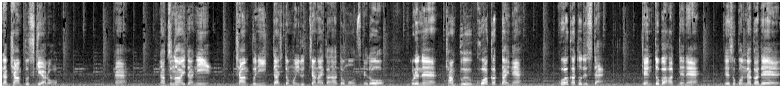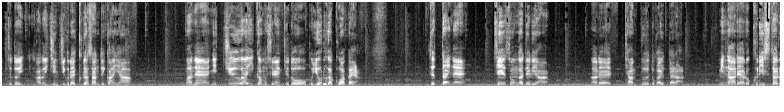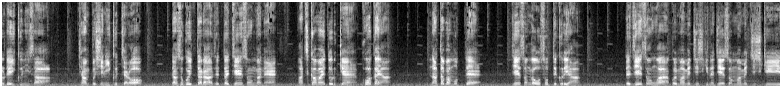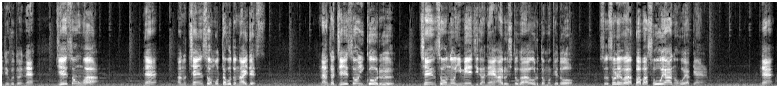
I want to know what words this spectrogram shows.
なキャンプ好きやろ。ね。夏の間にキャンプに行った人もいるんじゃないかなと思うんですけど俺ねキャンプ怖かったいね。怖かとですたい。テント場張ってね。でそこの中でちょっとあの1日ぐらい暮らさんといかんや。まあね日中はいいかもしれんけどこ夜が怖かやん。絶対ねジェイソンが出るやん。あれキャンプとか言ったら。みんなあれやろ？クリスタルレイクにさキャンプしに行くっちゃろ？であそこ行ったら絶対ジェイソンがね待ち構えとるけん怖かやん？なたば持ってジェイソンが襲ってくるやん？で、ジェイソンは、これ豆知識ね、ジェイソン豆知識ということでね、ジェイソンは、ね、あの、チェーンソー持ったことないです。なんか、ジェイソンイコール、チェーンソーのイメージがね、ある人がおると思うけど、そ、それは、ババソーヤの方やけん。ね。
